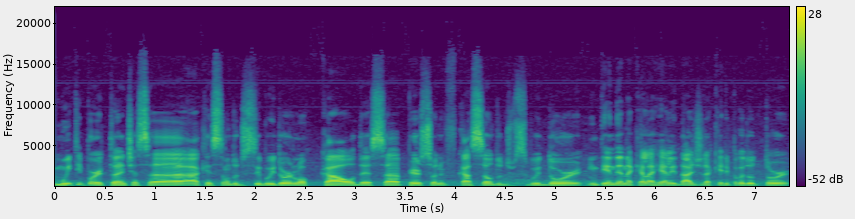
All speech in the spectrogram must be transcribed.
muito importante essa a questão do distribuidor local, dessa personificação do distribuidor, entendendo aquela realidade daquele produtor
